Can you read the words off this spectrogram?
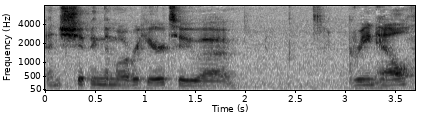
and shipping them over here to uh, Green Hell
